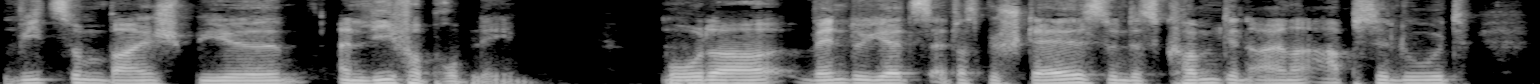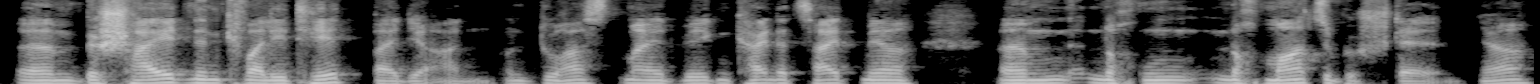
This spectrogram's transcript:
wie zum Beispiel ein Lieferproblem. Mhm. Oder wenn du jetzt etwas bestellst und es kommt in einer absolut ähm, bescheidenen Qualität bei dir an und du hast meinetwegen keine Zeit mehr, ähm, noch, noch mal zu bestellen, ja.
